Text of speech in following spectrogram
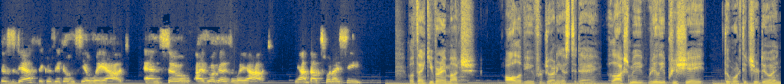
this death because they don't see a way out. And so Iboga is a way out. Yeah, that's what I see. Well, thank you very much, all of you, for joining us today. Lakshmi, really appreciate the work that you're doing,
